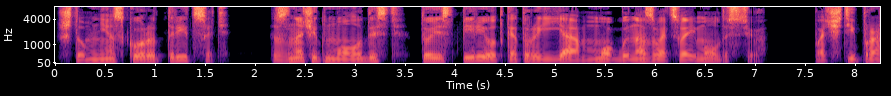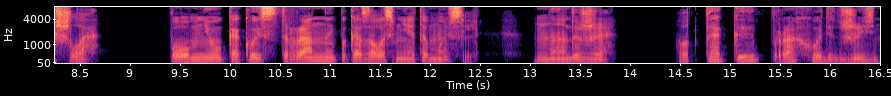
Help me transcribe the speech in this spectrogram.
что мне скоро тридцать. Значит, молодость, то есть период, который я мог бы назвать своей молодостью, почти прошла. Помню, какой странной показалась мне эта мысль. Надо же, вот так и проходит жизнь.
